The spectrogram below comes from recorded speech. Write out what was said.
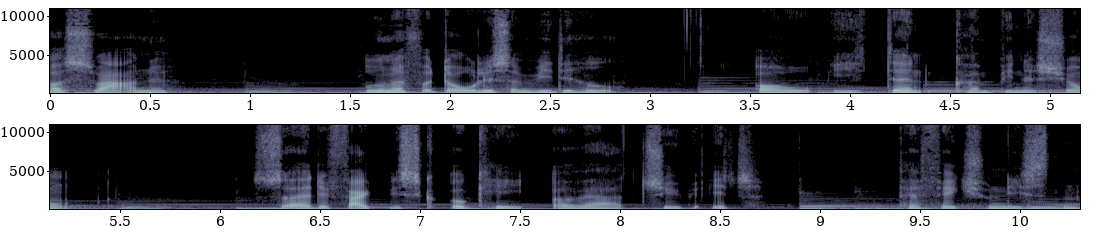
og svarene, uden at få dårlig samvittighed. Og i den kombination, så er det faktisk okay at være type 1. Perfektionisten.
